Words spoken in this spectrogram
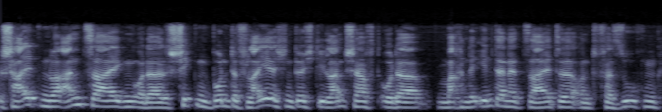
schalten nur Anzeigen oder schicken bunte Flyerchen durch die Landschaft oder machen eine Internetseite und versuchen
